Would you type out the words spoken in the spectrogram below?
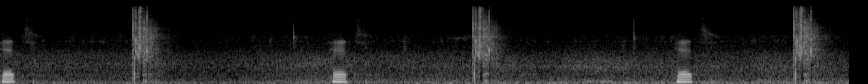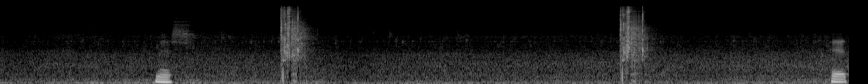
Hit. Hit. Hit. Miss. Hit.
